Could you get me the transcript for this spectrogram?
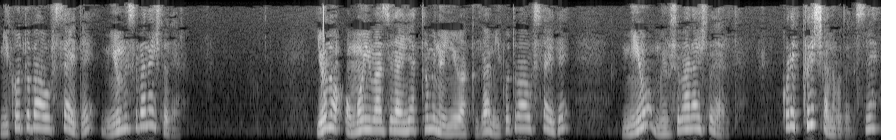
御言葉を塞いで実を結ばない人である。世の思い煩いや富の誘惑が御言葉を塞いで実を結ばない人である。これクリスチャンのことですね。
